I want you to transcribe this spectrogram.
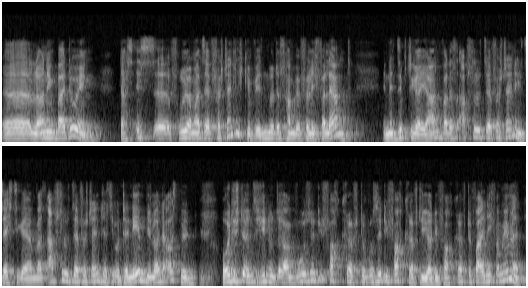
Äh, learning by doing. Das ist äh, früher mal selbstverständlich gewesen, nur das haben wir völlig verlernt. In den 70er Jahren war das absolut selbstverständlich. In den 60er Jahren war es absolut selbstverständlich, dass die Unternehmen die Leute ausbilden. Heute stellen sie sich hin und sagen, wo sind die Fachkräfte? Wo sind die Fachkräfte? Ja, die Fachkräfte fallen nicht vom Himmel.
